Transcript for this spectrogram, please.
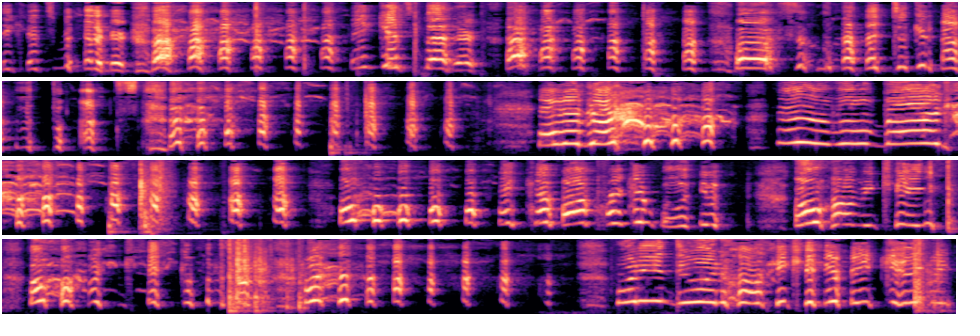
it gets better. it gets better. oh, I'm so glad I took it out of the box. oh my god. it's a little bag. oh, I cannot freaking believe it. Oh, HobbyKing. Oh, Hobby King. What, the, what, what are you Are you kidding me?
